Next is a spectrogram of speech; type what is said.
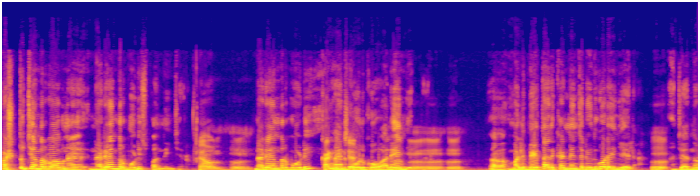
ఫస్ట్ చంద్రబాబు నరేంద్ర మోడీ స్పందించారు. నరేంద్ర మోడీ ఆయన. కోలుకోవాలి అని చెప్పి మళ్ళీ మిగతాది ఖండించడం ఇది కూడా ఏం చేయాలి. చంద్ర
